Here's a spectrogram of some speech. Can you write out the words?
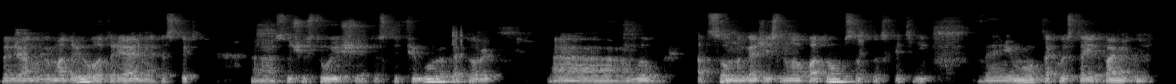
Павиану Гамадрилу. Это реальная, так сказать, э, существующая, так сказать, фигура, который э, был отцом многочисленного потомства, так сказать, и ему такой стоит памятник.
